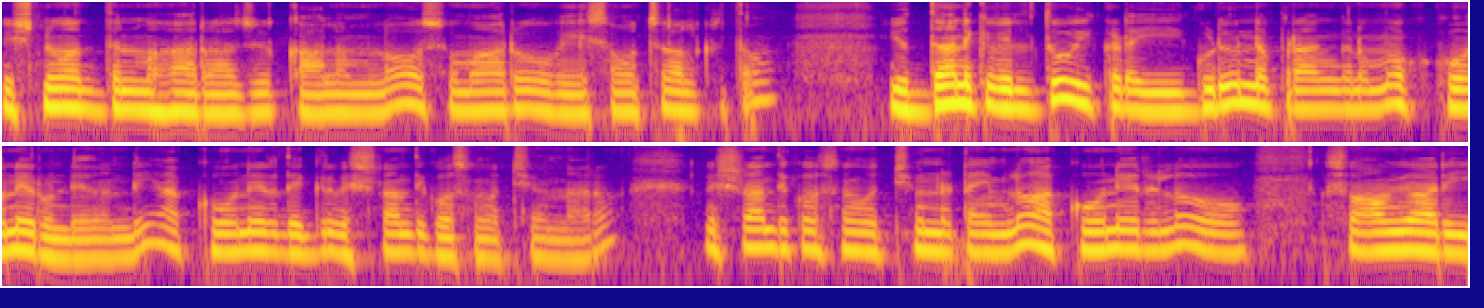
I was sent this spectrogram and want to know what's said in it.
విష్ణువర్ధన్ మహారాజు కాలంలో సుమారు వెయ్యి సంవత్సరాల క్రితం యుద్ధానికి వెళ్తూ ఇక్కడ ఈ గుడి ఉన్న ప్రాంగణంలో ఒక కోనేరు ఉండేదండి. ఆ కోనేరు దగ్గర విశ్రాంతి కోసం వచ్చి ఉన్నారు. విశ్రాంతి కోసం వచ్చి ఉన్న టైంలో ఆ కోనేరులో స్వామివారి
